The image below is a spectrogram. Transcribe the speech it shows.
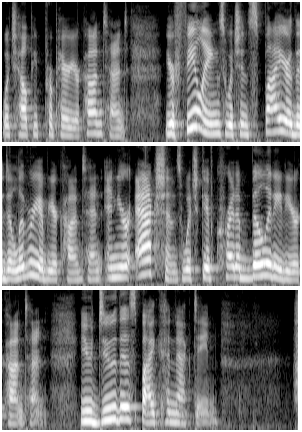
which help you prepare your content, your feelings, which inspire the delivery of your content, and your actions, which give credibility to your content. You do this by connecting.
